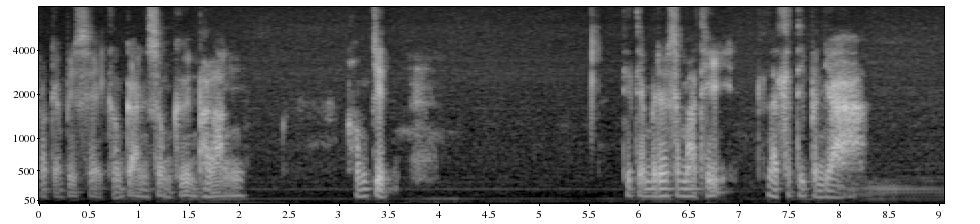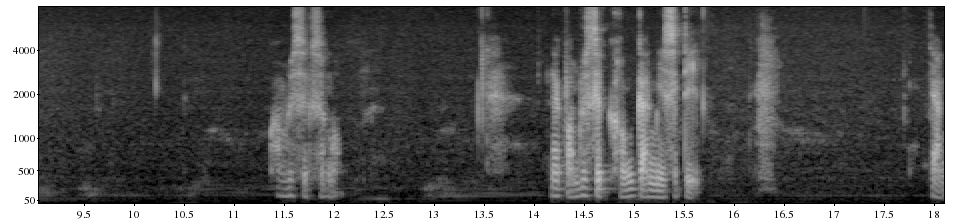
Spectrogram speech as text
โปรแกรมพิเศษของการส่งคืนพลังของจิต ที่เต็มไปด้วยสมาธิและสติปัญญา ความรู้สึกสงบ และความรู้สึกของการมีสติ อย่าง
